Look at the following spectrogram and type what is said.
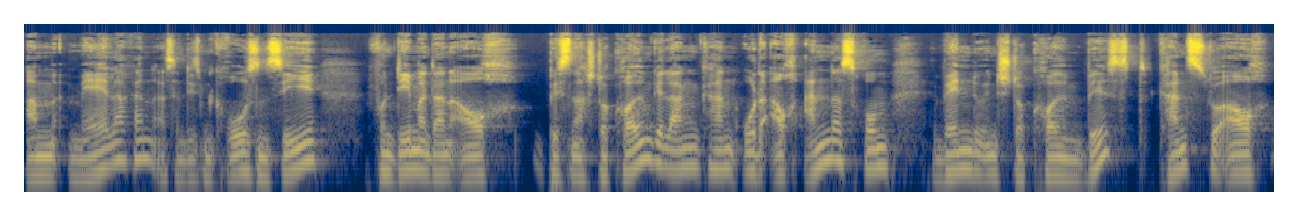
am Mälaren, also an diesem großen See, von dem man dann auch bis nach Stockholm gelangen kann oder auch andersrum, wenn du in Stockholm bist, kannst du auch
